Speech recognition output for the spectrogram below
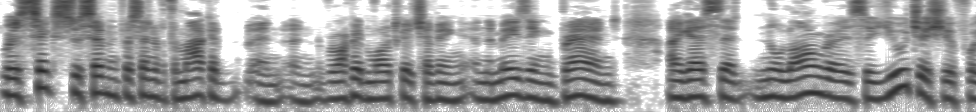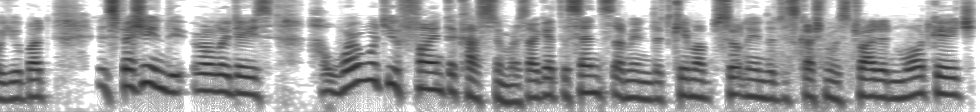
With six to seven percent of the market and, and Rocket Mortgage having an amazing brand, I guess that no longer is a huge issue for you. But especially in the early days, how, where would you find the customers? I get the sense, I mean, that came up certainly in the discussion with Trident Mortgage.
